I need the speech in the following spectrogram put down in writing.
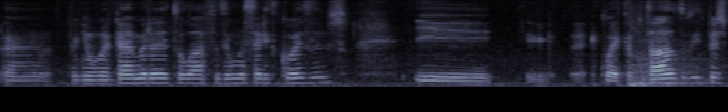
uh, apanho a câmara, estou lá a fazer uma série de coisas e aquilo é captado e depois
